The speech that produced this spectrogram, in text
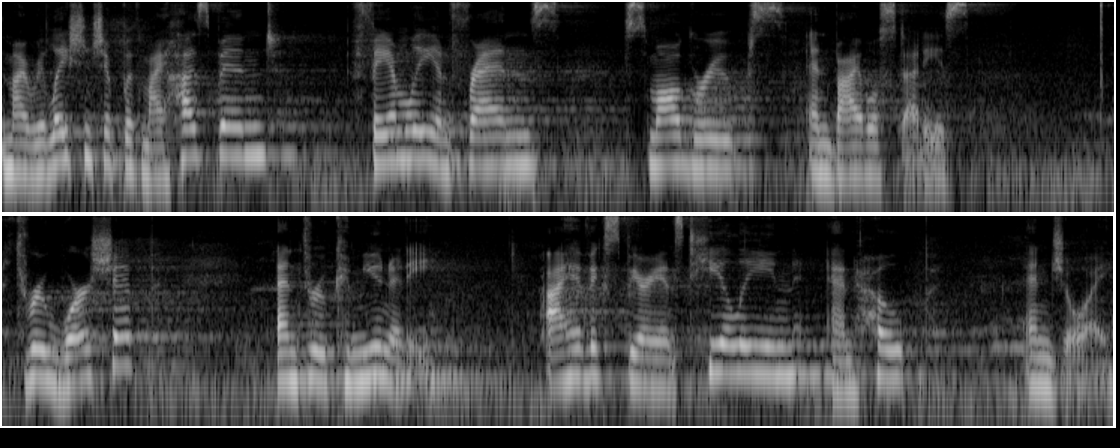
my relationship with my husband, family and friends, small groups, and Bible studies. Through worship and through community, I have experienced healing and hope and joy.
